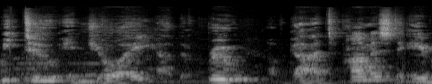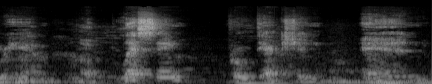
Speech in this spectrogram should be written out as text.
we too enjoy the fruit of God's promise to Abraham of blessing, protection, and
